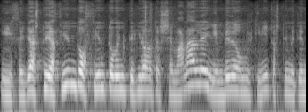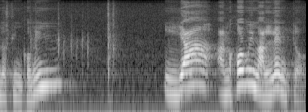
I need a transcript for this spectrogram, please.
Y dice, ya estoy haciendo 120 kilómetros semanales y en vez de 2500 estoy metiendo 5000, y ya a lo mejor voy más lento,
